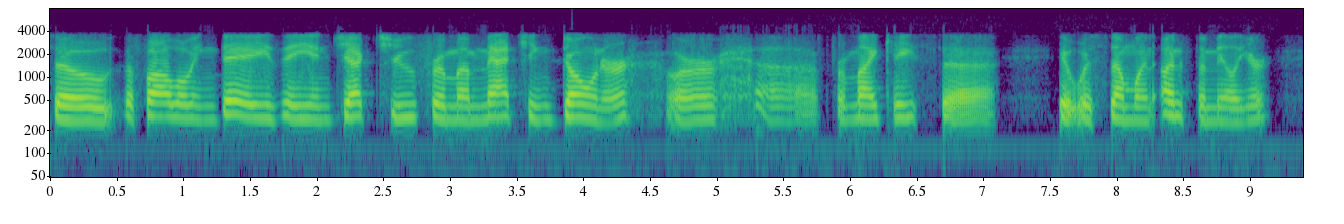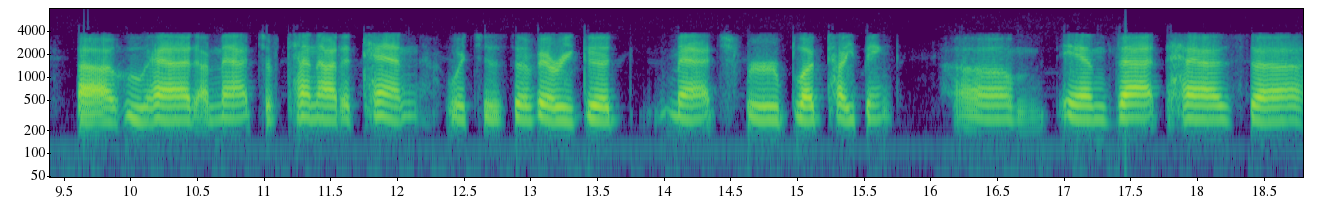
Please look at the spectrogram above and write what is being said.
So the following day, they inject you from a matching donor, or uh, for my case, uh, it was someone unfamiliar uh, who had a match of 10 out of 10, which is a very good match for blood typing um, and that has uh,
